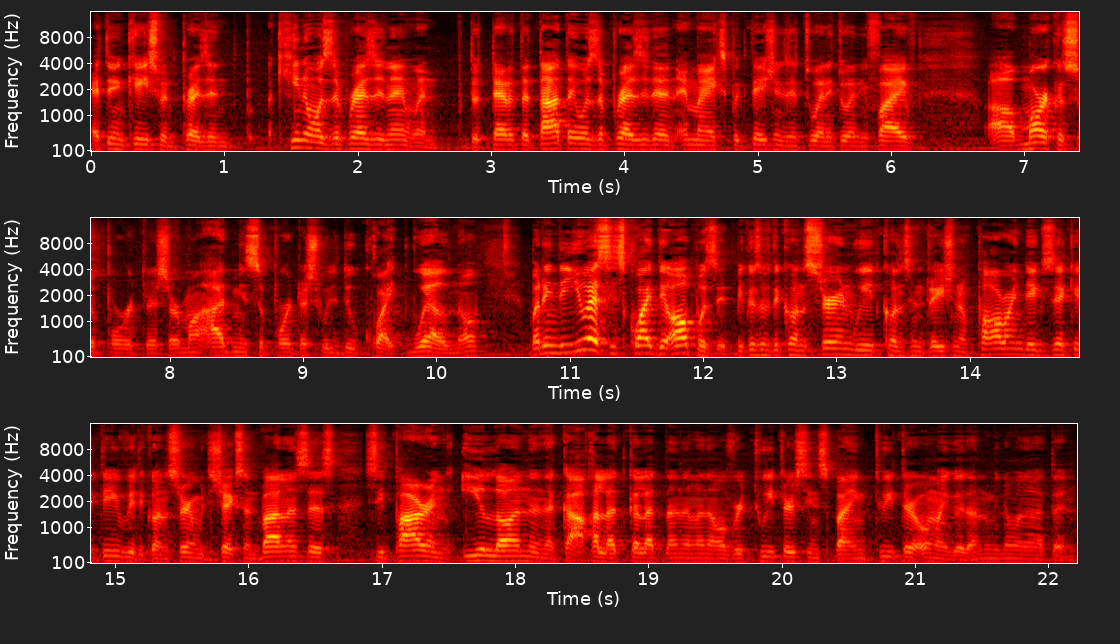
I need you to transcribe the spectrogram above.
Ito yung case when President Aquino was the president, when Duterte Tate was the president, and my expectations in 2025, uh, Marcos supporters or mga admin supporters will do quite well, no? But in the US, it's quite the opposite because of the concern with concentration of power in the executive, with the concern with checks and balances. Si parang Elon na nagkakalat-kalat na naman over Twitter since buying Twitter. Oh my God, anong ginawa natin?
